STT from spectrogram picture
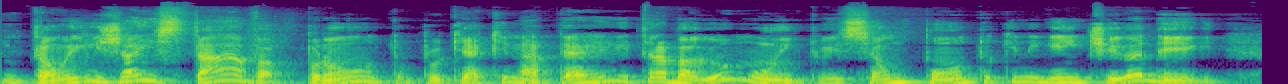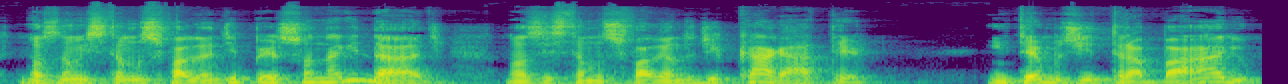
Então ele já estava pronto, porque aqui na Terra ele trabalhou muito. Isso é um ponto que ninguém tira dele. Nós não estamos falando de personalidade, nós estamos falando de caráter. Em termos de trabalho,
